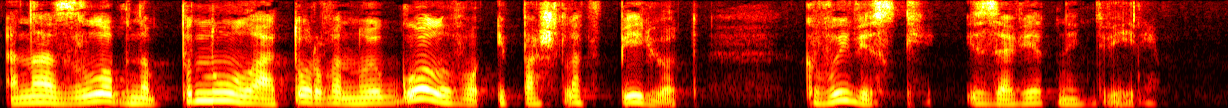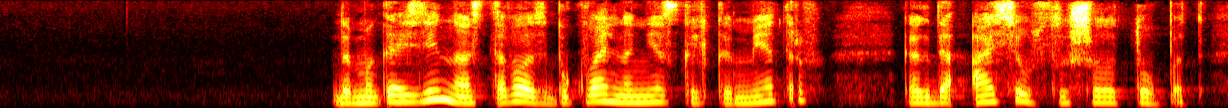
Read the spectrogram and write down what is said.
Она злобно пнула оторванную голову и пошла вперед, к вывеске и заветной двери. До магазина оставалось буквально несколько метров, когда Ася услышала топот –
